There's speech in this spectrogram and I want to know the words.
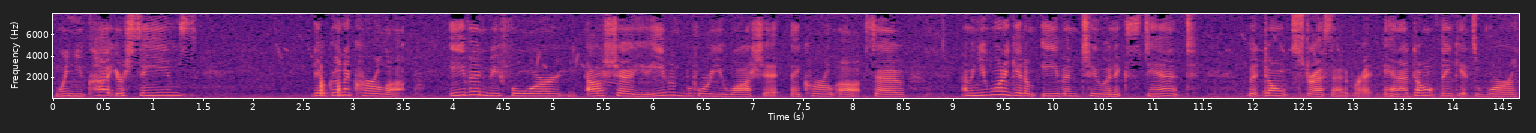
when you cut your seams, they're gonna curl up. Even before, I'll show you, even before you wash it, they curl up. So, I mean, you wanna get them even to an extent, but don't stress over it. And I don't think it's worth,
